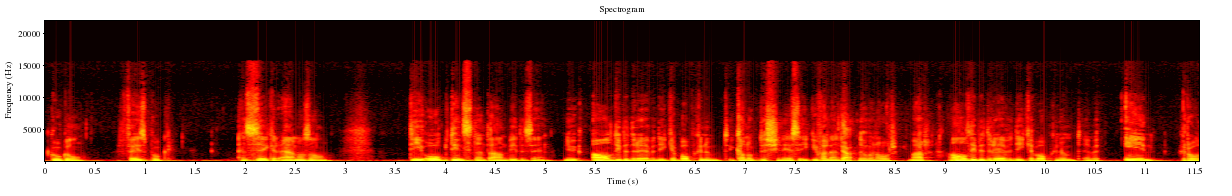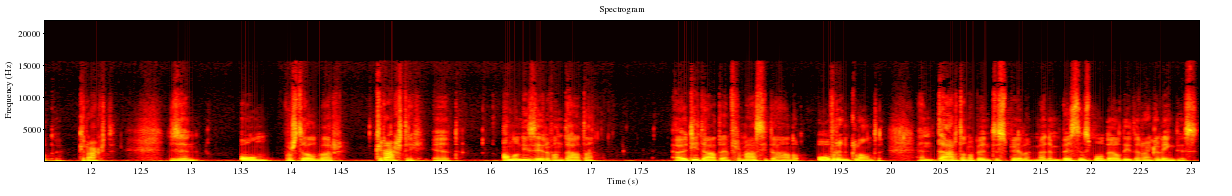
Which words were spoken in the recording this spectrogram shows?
Google, Facebook en zeker Amazon die ook diensten aan het aanbieden zijn. Nu, al die bedrijven die ik heb opgenoemd, ik kan ook de Chinese equivalent ja. opnoemen hoor, maar al die bedrijven die ik heb opgenoemd, hebben één grote kracht. Ze zijn onvoorstelbaar krachtig in het analyseren van data, uit die data informatie te halen over hun klanten en daar dan op in te spelen met een businessmodel die eraan gelinkt is.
